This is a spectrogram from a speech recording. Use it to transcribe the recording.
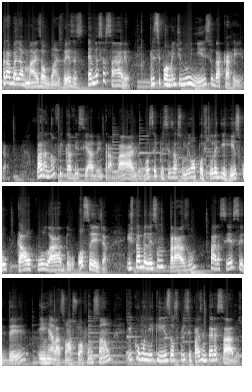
trabalhar mais algumas vezes é necessário, principalmente no início da carreira. Para não ficar viciado em trabalho, você precisa assumir uma postura de risco calculado, ou seja, estabeleça um prazo para se exceder em relação à sua função e comunique isso aos principais interessados.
